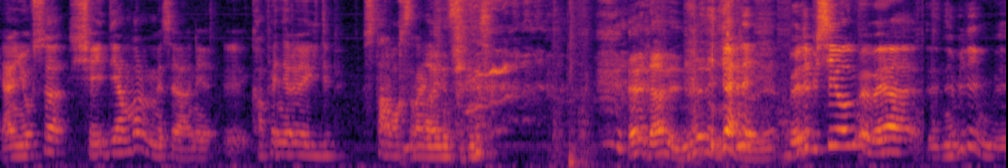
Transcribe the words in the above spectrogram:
Yani yoksa şey diyen var mı mesela hani e, Cafe Nero'ya gidip Starbucks'ın aynısını. Aynısı. evet abi niye öyle Yani- ya? Böyle bir şey olmuyor veya e, ne bileyim e,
